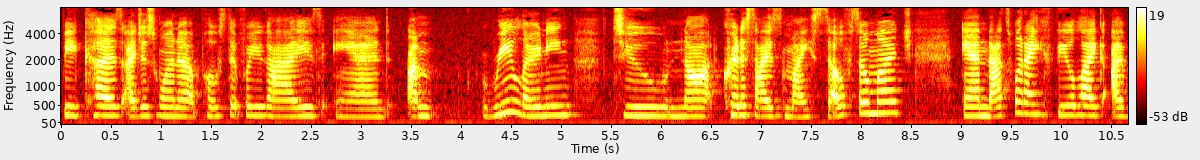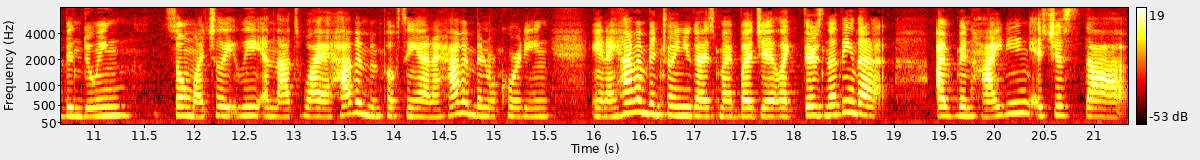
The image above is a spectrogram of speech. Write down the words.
because I just want to post it for you guys and I'm relearning to not criticize myself so much. And that's what I feel like I've been doing so much lately and that's why I haven't been posting and I haven't been recording and I haven't been showing you guys my budget. Like there's nothing that I've been hiding. It's just that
